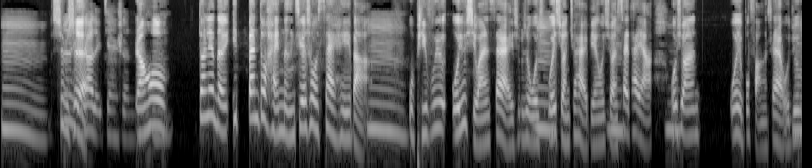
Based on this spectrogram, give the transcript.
嗯，是不是？要得健身。然后锻炼的一般都还能接受晒黑吧，嗯，我皮肤又我又喜欢晒，是不是？我我也喜欢去海边，我喜欢晒太阳，我喜欢我也不防晒，我就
